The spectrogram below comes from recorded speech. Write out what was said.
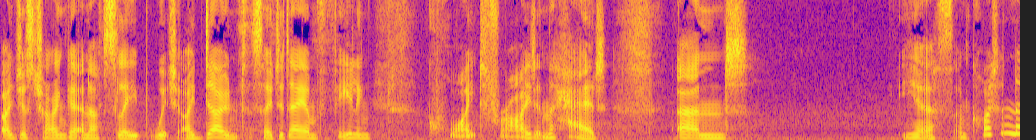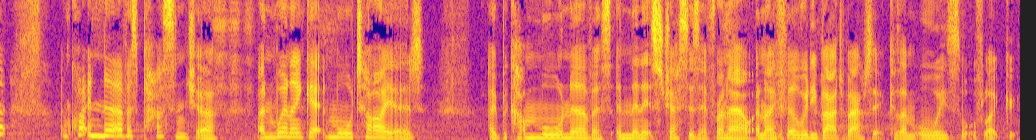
I just try and get enough sleep, which I don't. So today I'm feeling quite fried in the head, and yes, I'm quite a I'm quite a nervous passenger, and when I get more tired. I become more nervous and then it stresses everyone out and I feel really bad about it because I'm always sort of like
